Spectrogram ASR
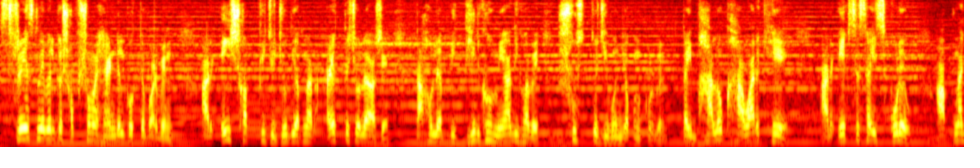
স্ট্রেস লেভেলকে সবসময় হ্যান্ডেল করতে পারবেন। আর এই সব কিছু যদি আপনার আয়ত্তে চলে আসে, তাহলে আপনি দীর্ঘমেয়াদীভাবে সুস্থ জীবনযাপন করবেন। তাই ভালো খাবার খেয়ে আর এক্সারসাইজ করেও আপনার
